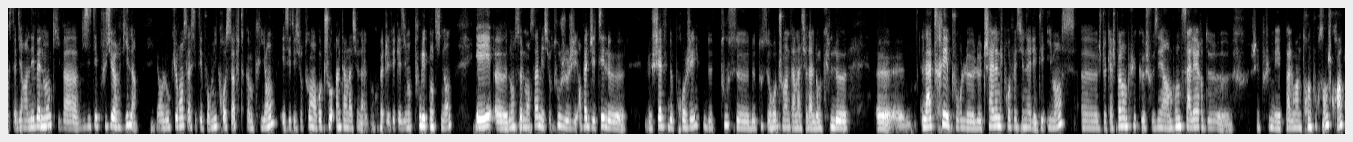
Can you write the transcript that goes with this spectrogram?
c'est-à-dire un événement qui va visiter plusieurs villes. Et en l'occurrence, là, c'était pour Microsoft comme client et c'était surtout un roadshow international. Donc en fait, j'ai fait quasiment tous les continents. Et non seulement ça, mais surtout, en fait, j'étais le chef de projet de tout ce, roadshow international. Donc, euh, l'attrait pour le, challenge professionnel était immense. Euh, je te cache pas non plus que je faisais un bon salaire de, je sais plus, mais pas loin de 30%, je crois.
